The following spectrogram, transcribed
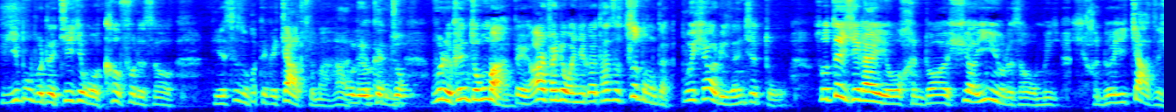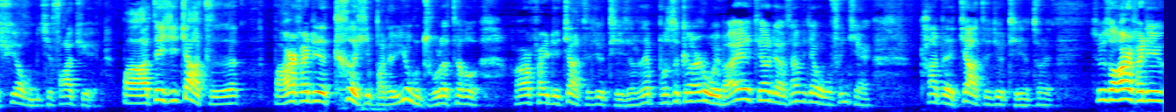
一步步的接近我客户的时候，也是种这个价值嘛，哈，物流跟踪，物流跟踪嘛，对，阿尔法的完全可它是自动的，不需要你人去读。说这些呢，有很多需要应用的时候，我们很多一些价值需要我们去发掘，把这些价值，把阿尔法的特性把它用足了之后，阿尔法的价值就体现出来，它不是跟二维码，哎，只要两三分钱五分钱，它的价值就体现出来。所以说，阿尔法的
